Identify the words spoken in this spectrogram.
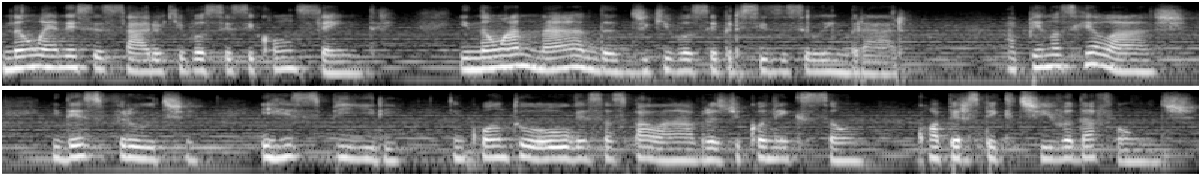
Não é necessário que você se concentre e não há nada de que você precise se lembrar. Apenas relaxe e desfrute e respire enquanto ouve essas palavras de conexão com a perspectiva da fonte.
